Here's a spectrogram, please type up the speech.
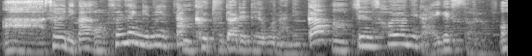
아, 서연이가? 어, 선생님이 딱 그 두 달이 되고 나니까 어. 이젠 서연이를 알겠어요. 어.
